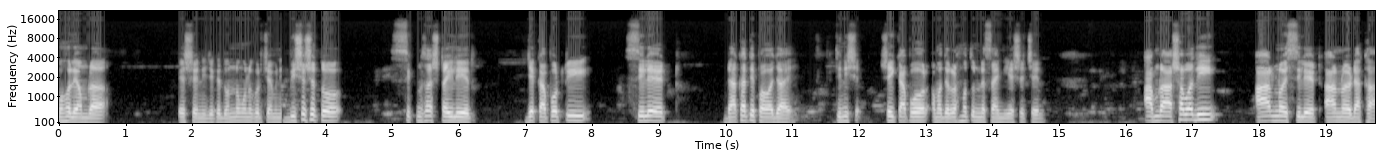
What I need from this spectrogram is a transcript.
মহলে আমরা এসে নিজেকে ধন্য মনে করছি। আমি বিশেষত সিগনেচার স্টাইলের যে কাপড়টি সিলেট, ঢাকাতে পাওয়া যায়, তিনি সেই কাপড় আমাদের রহমতুন্নেসায় নিয়ে এসেছেন। আমরা আশাবাদী আর নয় সিলেট, আর নয় ঢাকা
